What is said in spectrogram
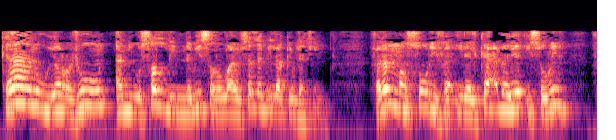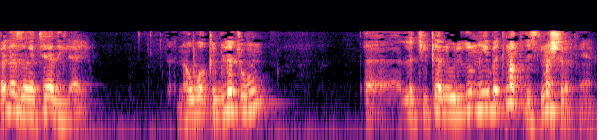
كانوا يرجون أن يصلي النبي صلى الله عليه وسلم إلى قبلتهم. فلما صرف إلى الكعبة يئسوا منه فنزلت هذه الآية. لأنه هو قبلتهم آه، التي كانوا يريدون هي بيت مقدس مشرق يعني.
